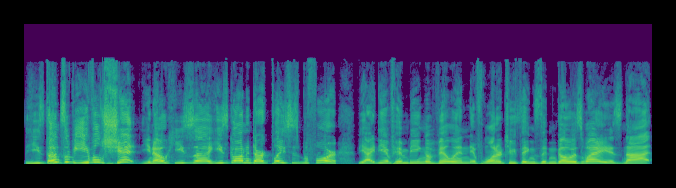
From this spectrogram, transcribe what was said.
he's done some evil shit. You know, he's uh, he's gone to dark places before. The idea of him being a villain, if one or two things didn't go his way, is not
